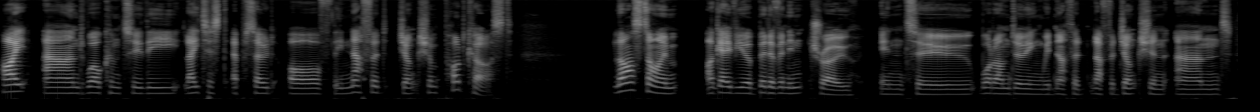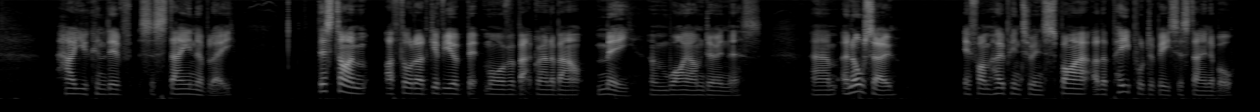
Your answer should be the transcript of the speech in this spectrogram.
Hi, and welcome to the latest episode of the Nafford Junction podcast. Last time I gave you a bit of an intro into what I'm doing with Nafford, Nafford Junction and how you can live sustainably. This time I thought I'd give you a bit more of a background about me and why I'm doing this. Um, and also, if I'm hoping to inspire other people to be sustainable,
